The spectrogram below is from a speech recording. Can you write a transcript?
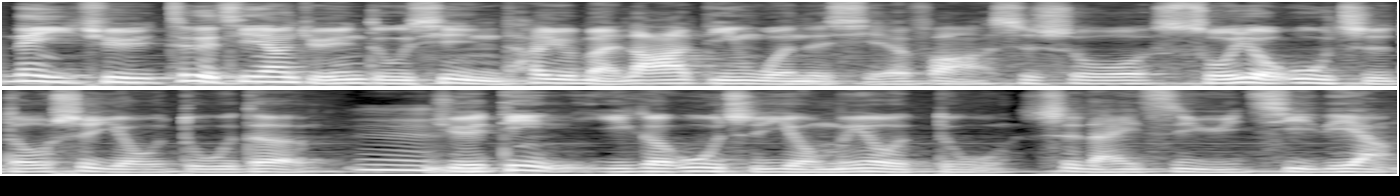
那一句这个剂量决定毒性，它原本拉丁文的写法是说，所有物质都是有毒的。嗯，决定一个物质有没有毒，是来自于剂量。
